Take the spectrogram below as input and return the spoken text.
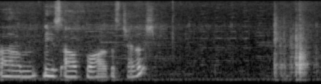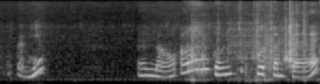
um, these are for this challenge. Them here. And now I'm going to put them back.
